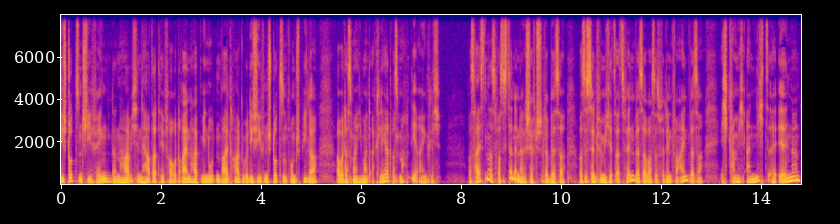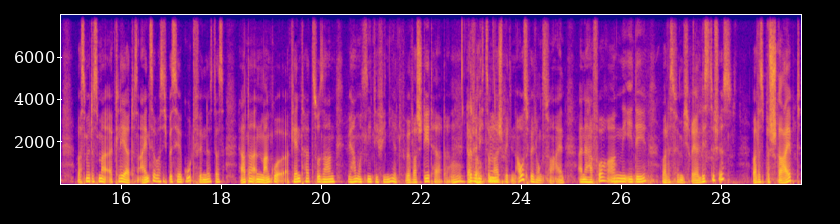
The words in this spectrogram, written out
die Stutzen schief hängen, dann habe ich in Hertha TV dreieinhalb Minuten Beitrag über die schiefen Stutzen vom Spieler. Aber dass mal jemand erklärt, was machen die eigentlich? Was heißt denn das? Was ist denn in der Geschäftsstelle besser? Was ist denn für mich jetzt als Fan besser? Was ist für den Verein besser? Ich kann mich an nichts erinnern, was mir das mal erklärt. Das Einzige, was ich bisher gut finde, ist, dass Hertha ein Manko erkennt hat, zu sagen, wir haben uns nie definiert. Für was steht Hertha? Mhm, da genau. finde ich zum mhm. Beispiel den Ausbildungsverein eine hervorragende Idee, weil es für mich realistisch ist, weil es beschreibt,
